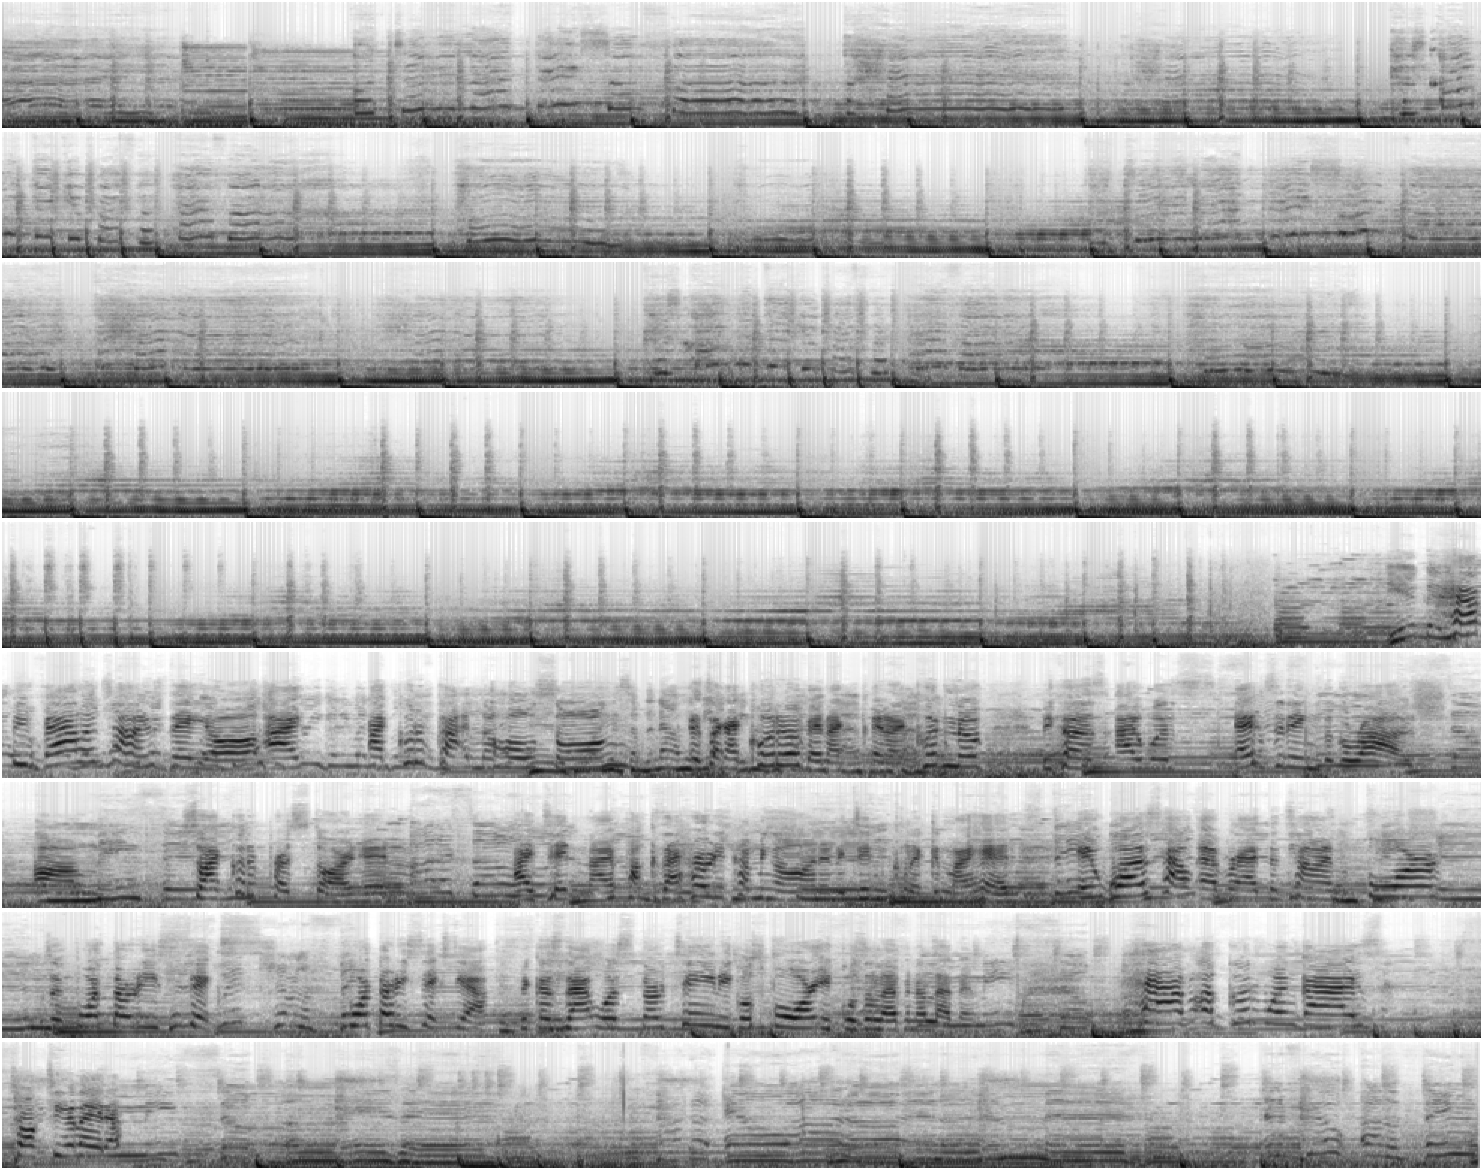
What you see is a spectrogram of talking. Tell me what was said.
Valentine's Day, y'all. I I could have gotten the whole song. It's like I could have and I and I couldn't have because I was exiting the garage. Um, so I could have pressed start and I didn't. I because I heard it coming on and it didn't click in my head. It was, however, at the time four was it 436? 436, yeah, because that was 13 equals 4 equals 11, 11. Have a good one, guys. Talk to you later.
